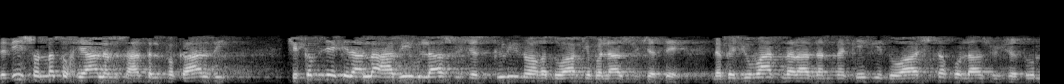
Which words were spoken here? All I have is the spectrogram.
د دې سنت خیالم ساتل پکار دی چې کوم ځای کې د الله حبيب لاس سجد کړي نو هغه دعا کې بلا سجته لکه جمعات لرا دن کېږي دعا شته خو لاس سجدول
